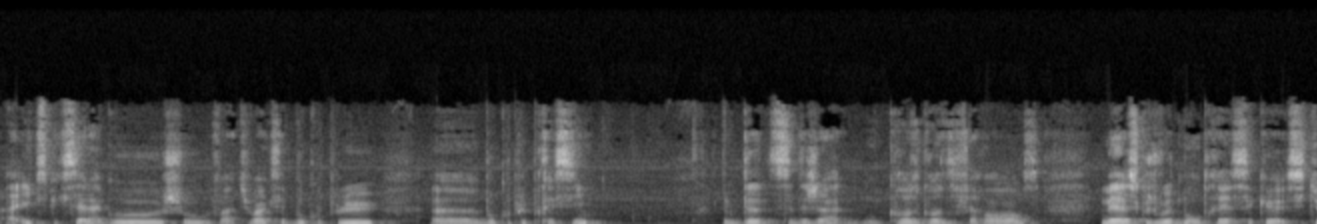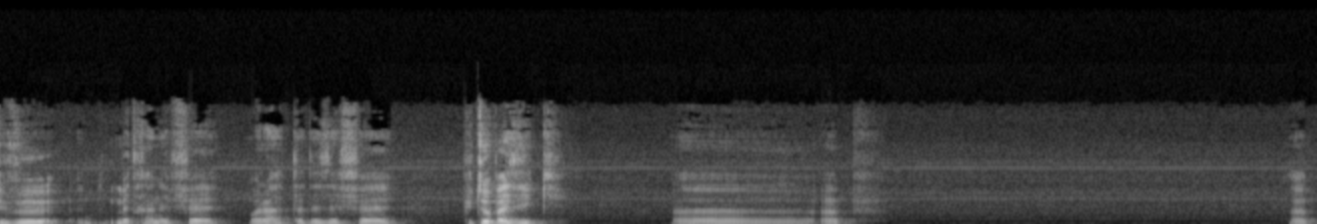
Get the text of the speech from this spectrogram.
à X pixels à gauche. Ou, enfin, tu vois que c'est beaucoup plus, précis. C'est déjà une grosse, grosse différence. Mais ce que je voulais te montrer, c'est que si tu veux mettre un effet, voilà, tu as des effets plutôt basiques. Euh, hop. Hop.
